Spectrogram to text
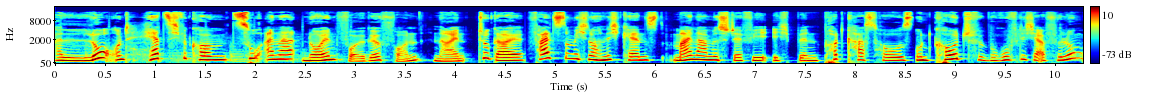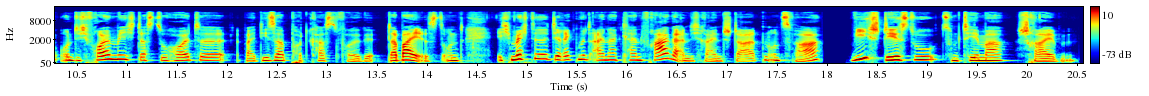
Hallo und herzlich willkommen zu einer neuen Folge von Nein to Geil. Falls du mich noch nicht kennst, mein Name ist Steffi, ich bin Podcast-Host und Coach für berufliche Erfüllung und ich freue mich, dass du heute bei dieser Podcast-Folge dabei bist. Und ich möchte direkt mit einer kleinen Frage an dich reinstarten und zwar, wie stehst du zum Thema Schreiben?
